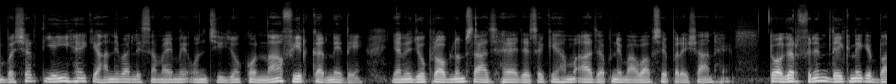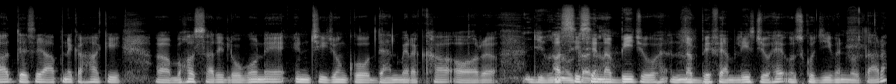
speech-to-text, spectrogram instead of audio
बशर्त यही है कि आने वाले समय में उन चीज़ों को ना फिर करने दें। यानी जो प्रॉब्लम्स आज है जैसे कि हम आज अपने माँ बाप से परेशान हैं तो अगर फ़िल्म देखने के बाद जैसे आपने कहा कि बहुत सारे लोगों ने इन चीज़ों को ध्यान में रखा और अस्सी से नब्बे जो है नब्बे फैमिलीज़ जो है, उसको जीवन में उतारा।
